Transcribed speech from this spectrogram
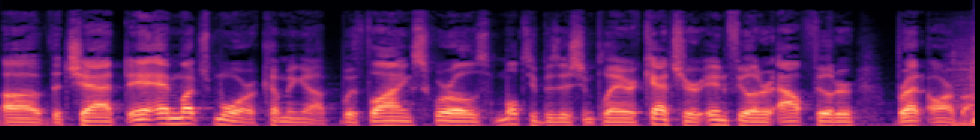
of the chat, and much more coming up with Flying Squirrels multi position player, catcher, infielder, outfielder, Brett Auerbach.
